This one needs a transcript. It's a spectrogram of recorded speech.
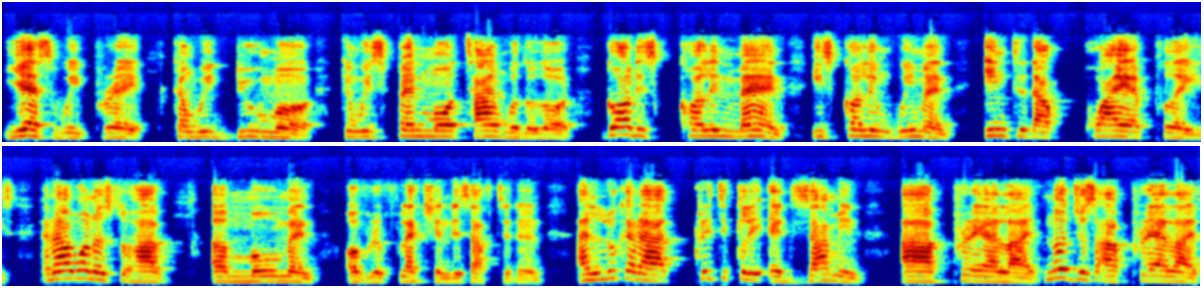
yes, we pray. Can we do more? Can we spend more time with the Lord? God is calling men, He's calling women into that quiet place. And I want us to have a moment of reflection this afternoon and look at our critically examine our prayer life, not just our prayer life,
